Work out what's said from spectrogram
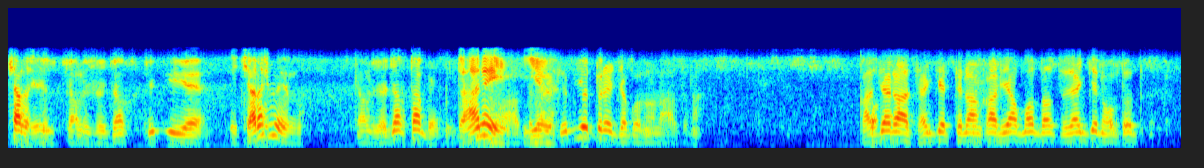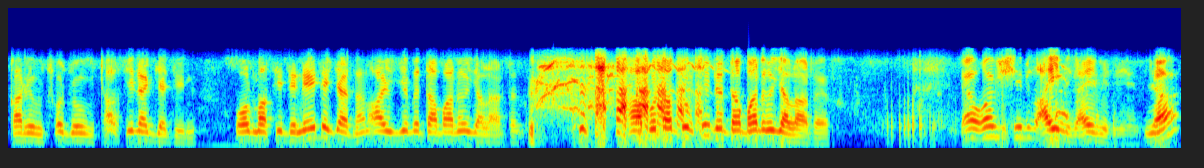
çalışsın? çalışacak çünkü ye. E, çalışmıyor mu? Çalışacak tabii. Daha ne? Ağzına Yeme. Kim götürecek onun ağzına? Kader ağa sen gittin Ankara'ya modası zengin oldun. Karı çocuğu taksiyle gezin. Olmasaydı ne edecektin? Ayı gibi tabanı yalardın. ha burada dursaydı tabanı yalardı. ya komşu şimdi biz ayımız ayımız yani. Ya?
